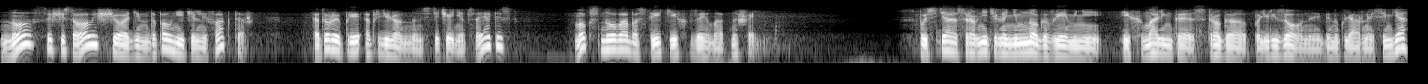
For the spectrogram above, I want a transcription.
Но существовал еще один дополнительный фактор, который при определенном стечении обстоятельств мог снова обострить их взаимоотношения. Спустя сравнительно немного времени их маленькая, строго поляризованная бинуклеарная семья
